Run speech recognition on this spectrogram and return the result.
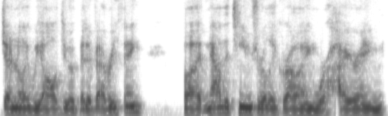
generally we all do a bit of everything. But now the team's really growing. We're hiring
